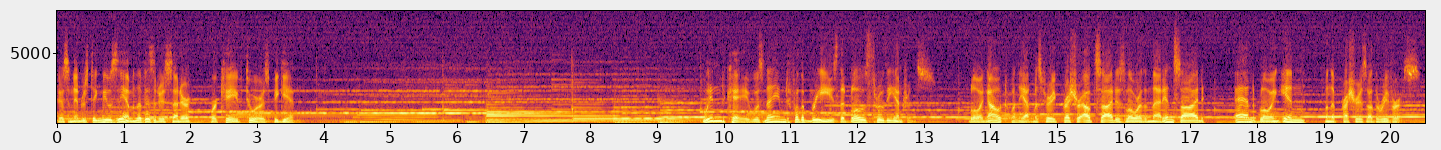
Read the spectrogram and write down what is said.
There's an interesting museum in the visitor Center where cave tours begin. Cave was named for the breeze that blows through the entrance, blowing out when the atmospheric pressure outside is lower than that inside, and blowing in when the pressures are the reverse.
